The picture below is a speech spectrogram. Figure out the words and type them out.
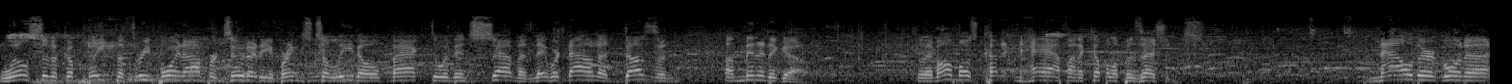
Wilson to complete the three-point opportunity brings Toledo back to within seven. They were down a dozen a minute ago. So they've almost cut it in half on a couple of possessions. Now they're going to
